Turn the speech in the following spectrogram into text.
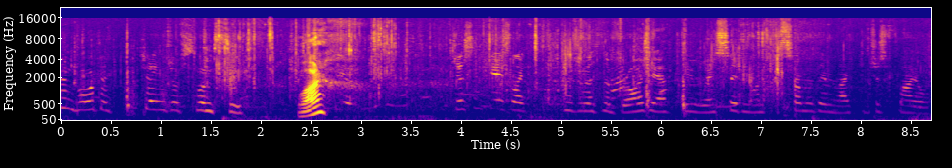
even brought a change of swimsuit. why? Just in case, like, because with the bras you have to be certain ones, 'cause some of them like to just fly off.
